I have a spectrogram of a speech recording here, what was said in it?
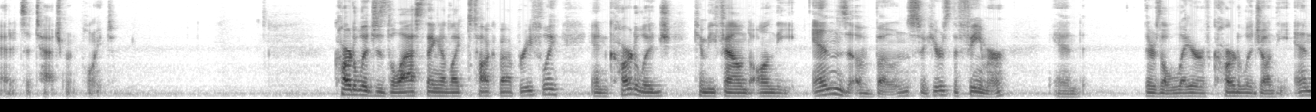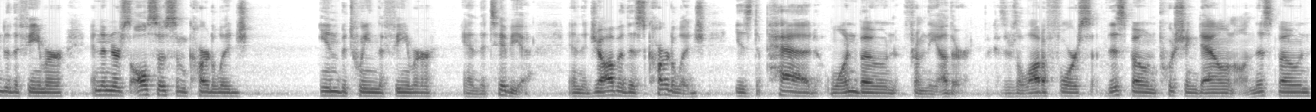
at its attachment point. Cartilage is the last thing I'd like to talk about briefly, and cartilage can be found on the ends of bones. So here's the femur, and there's a layer of cartilage on the end of the femur, and then there's also some cartilage in between the femur and the tibia. And the job of this cartilage is to pad one bone from the other because there's a lot of force this bone pushing down on this bone.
